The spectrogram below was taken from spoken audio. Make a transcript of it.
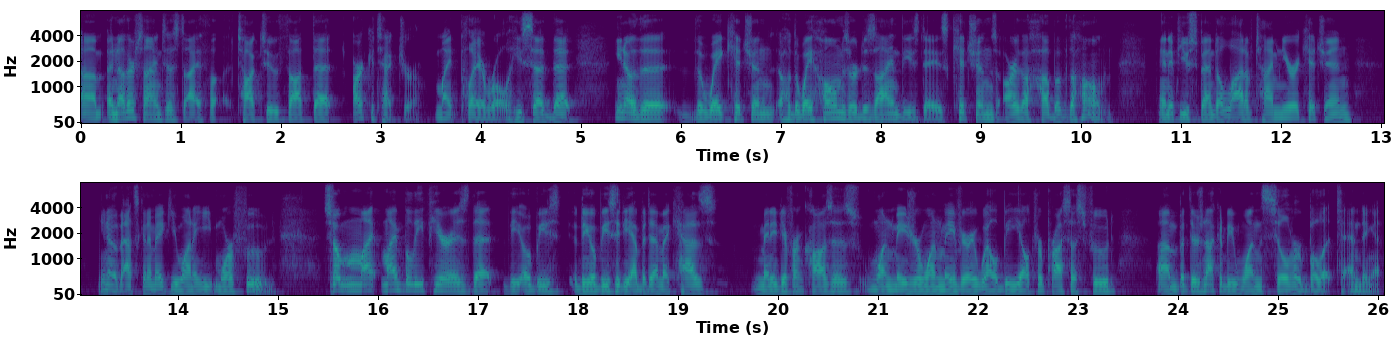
Um, another scientist I th- talked to thought that architecture might play a role. He said that you know the the way kitchen the way homes are designed these days, kitchens are the hub of the home, and if you spend a lot of time near a kitchen, you know that's going to make you want to eat more food. So my my belief here is that the obese the obesity epidemic has many different causes. One major one may very well be ultra processed food, um, but there's not going to be one silver bullet to ending it.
